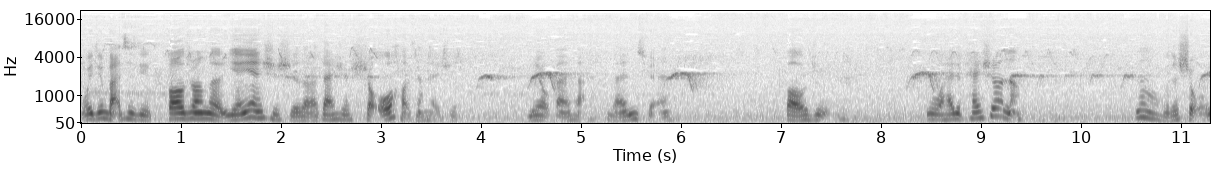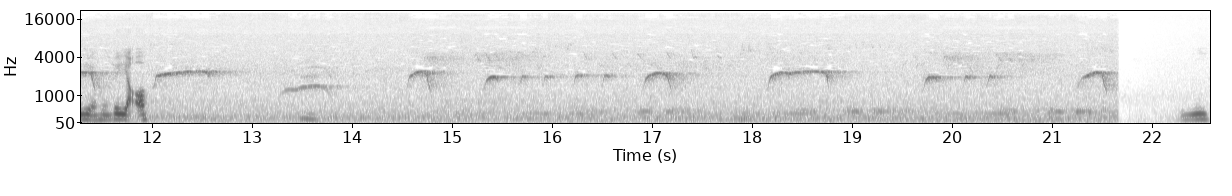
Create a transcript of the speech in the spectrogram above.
我已经把自己包装的严严实实的，但是手好像还是没有办法完全包住，因为我还得拍摄呢。那我的手也会被咬。嗯，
